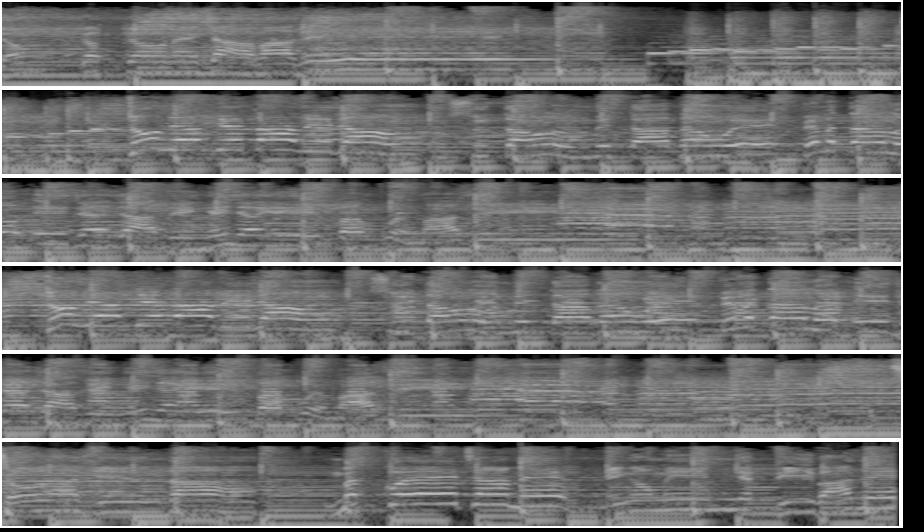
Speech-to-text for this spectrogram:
ကြောင်ကြောင်ပြောင်းနိုင်ကြပါစေတို့များပြသားစေကြောင်းဆူတောင်းလို့မေတ္တာတန်ဝေးဘယ်မတန်းလို့အေးချမ်းကြစေငြိမ်းချမ်းရေးပန်းပွင့်ပါစေတို့များပြသားစေကြောင်းဆူတောင်းလို့မေတ္တာတန်ဝေးဘယ်မတန်းလို့အေးချမ်းကြစေငြိမ်းချမ်းရေးပန်းပွင့်ပါစေ ကြောလာရင်သာမကွဲကြမဲ့မင်းကောင်းမင်းမြတ်ဒီပါစေ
